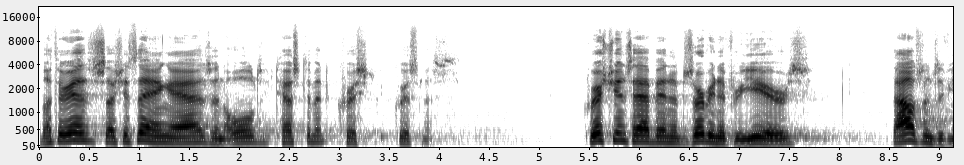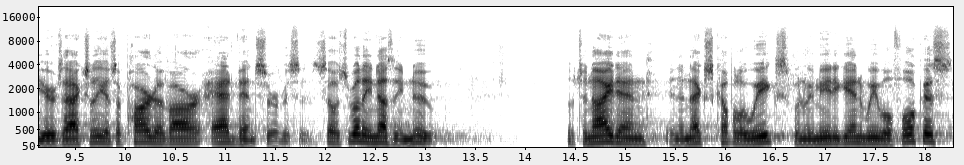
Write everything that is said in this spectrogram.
But there is such a thing as an Old Testament Christ- Christmas. Christians have been observing it for years, thousands of years actually, as a part of our Advent services. So it's really nothing new. So tonight and in the next couple of weeks, when we meet again, we will focus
